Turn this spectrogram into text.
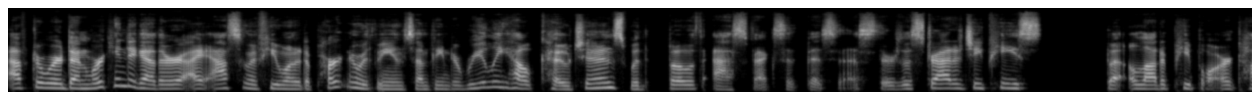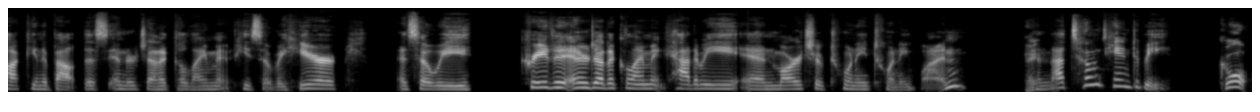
after we're done working together, I asked him if he wanted to partner with me in something to really help coaches with both aspects of business. There's a strategy piece, but a lot of people aren't talking about this energetic alignment piece over here. And so we created Energetic Alignment Academy in March of 2021. Okay. And that's how it came to be. Cool.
